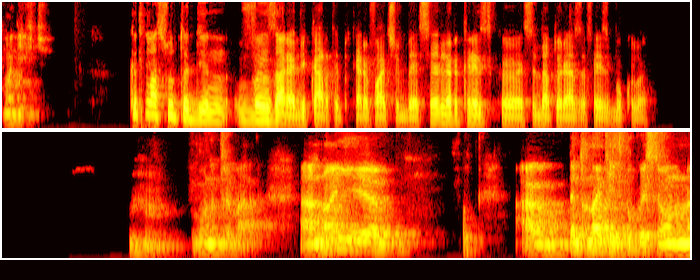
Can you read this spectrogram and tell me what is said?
modifici. Cât la sută din vânzarea de carte pe care o face bestseller crezi că se datorează Facebook-ului? Mhm. Bună întrebare. Noi, pentru noi Facebook este un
